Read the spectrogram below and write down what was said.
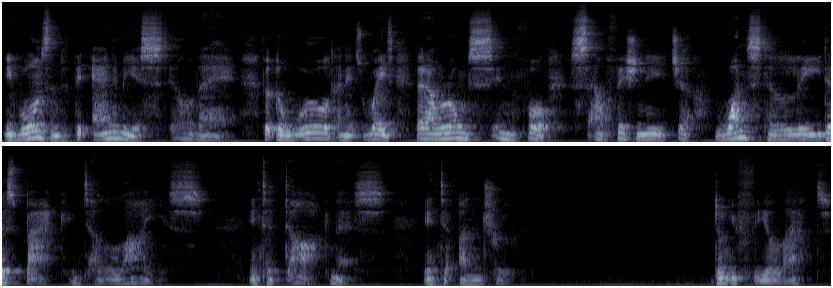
He warns them that the enemy is still there, that the world and its ways, that our own sinful, selfish nature wants to lead us back into lies, into darkness, into untruth. Don't you feel that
